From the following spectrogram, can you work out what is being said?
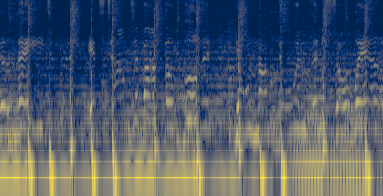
too late. It's time's about the bullet. You're not doing things so well.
